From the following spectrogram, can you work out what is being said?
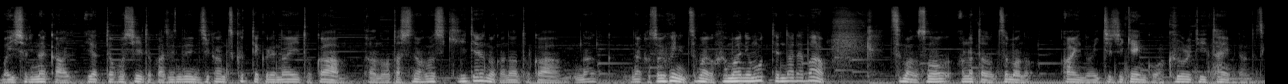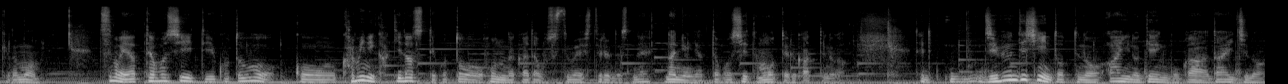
まあ、一緒になんかやってほしいとか全然時間作ってくれないとかあの私の話聞いてるのかなとかなんかそういうふうに妻が不満に思ってんならば妻のそのあなたの妻の愛の一次言語はクオリティタイムなんですけども妻がやってほしいっていうことをこう紙に書き出すってことを本の中でお勧めしてるんですね何をやってほしいと思ってるかっていうのがで自分自身にとっての愛の言語が第一の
